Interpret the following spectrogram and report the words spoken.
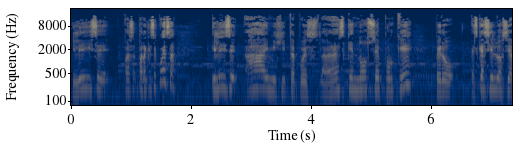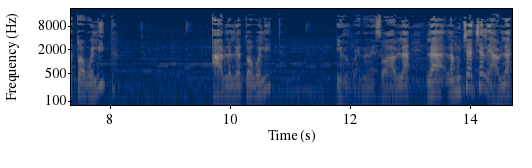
Y le dice, para que se cueza. Y le dice, ay, mijita, pues la verdad es que no sé por qué, pero es que así lo hacía tu abuelita. Háblale a tu abuelita. Y pues bueno, en eso habla la, muchacha, le habla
